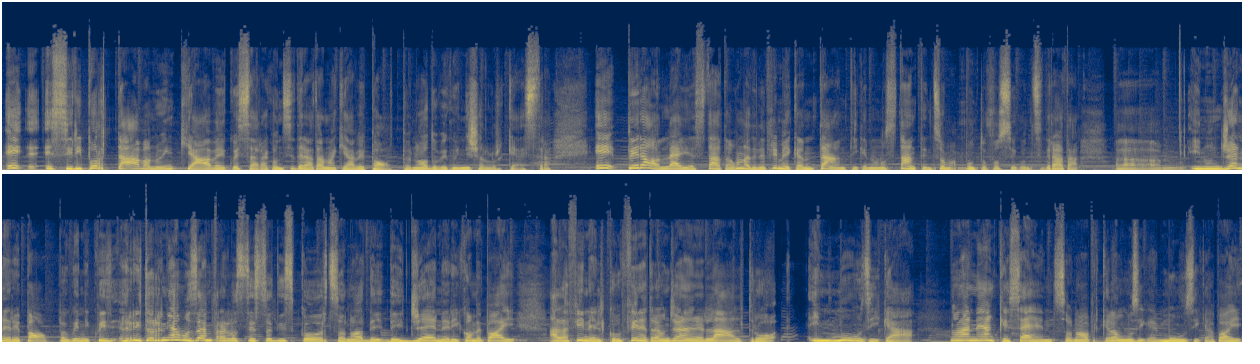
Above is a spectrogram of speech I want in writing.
e, e- e si riportavano in chiave questa era considerata una chiave pop no, dove quindi c'è l'orchestra. E però lei è stata una delle prime cantanti che nonostante insomma appunto fosse considerata ehm, in un genere pop quindi qui ritorniamo sempre allo stesso discorso no, dei, dei generi come poi alla fine il confine tra un genere e l'altro in musica non ha neanche senso, no? Perché la musica è musica, poi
